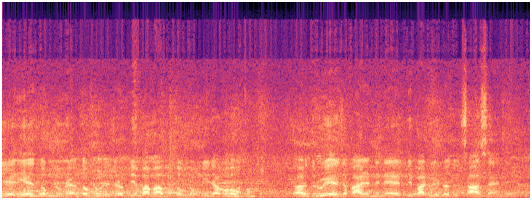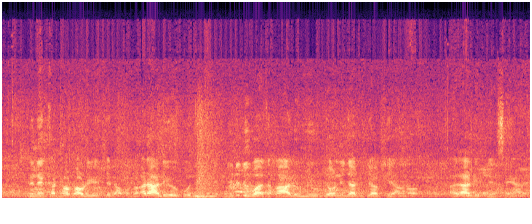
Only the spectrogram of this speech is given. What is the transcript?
ရဲတွေရဲ့သုံးလုံးနဲ့အသုံးလုံးနဲ့ကျွန်တော်ပြင်ပမှာမသုံးလုံးနေကြပါဟုတ်အဲသူတို့ရဲ့စကားတွေနည်းနည်းပြင်ပတွေအတွက်ဆိုစဆန်တယ်နည်းနည်းခက်ထောက်ထောက်လေးတွေဖြစ်တာပေါ့နော်အဲ့ဒါလေးကိုကိုဒီနည်းတူကစကားလိုမျိုးပြောနေကြသူကြောက်ဖြစ်အောင်တော့အဲ့ဒါလေးပြင်ဆင်ရတယ်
